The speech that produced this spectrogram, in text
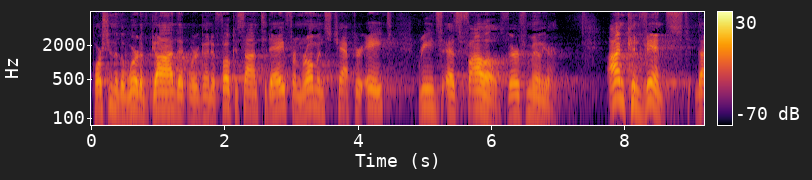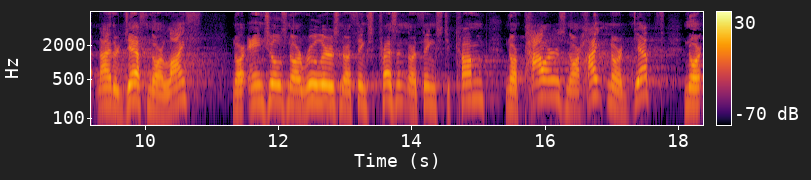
A portion of the Word of God that we're going to focus on today from Romans chapter 8 reads as follows very familiar. I'm convinced that neither death nor life, nor angels, nor rulers, nor things present, nor things to come, nor powers, nor height, nor depth, nor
